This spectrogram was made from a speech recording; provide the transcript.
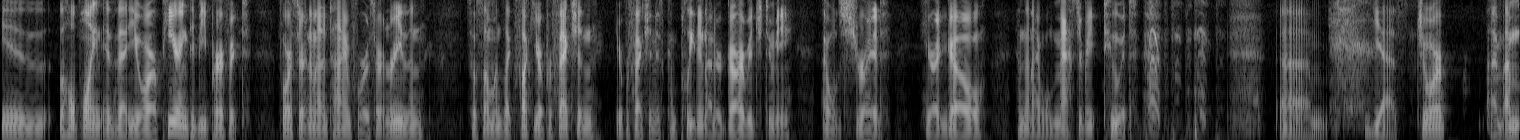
is the whole point is that you are appearing to be perfect for a certain amount of time for a certain reason. So someone's like, "Fuck your perfection. Your perfection is complete and utter garbage to me. I will destroy it. Here I go, and then I will masturbate to it." um, yes, sure. I'm I'm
